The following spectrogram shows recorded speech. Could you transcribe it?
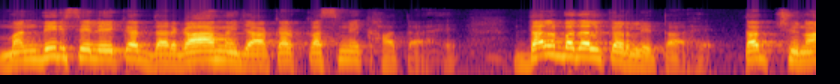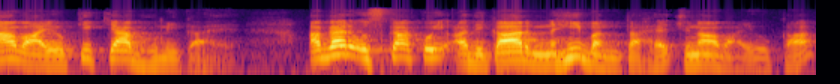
मंदिर से लेकर दरगाह में जाकर कस्में खाता है, दल बदल कर लेता है, तब चुनाव आयोग की क्या भूमिका है? अगर उसका कोई अधिकार नहीं बनता है चुनाव आयोग का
